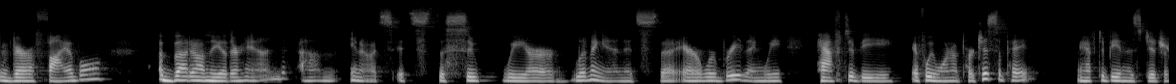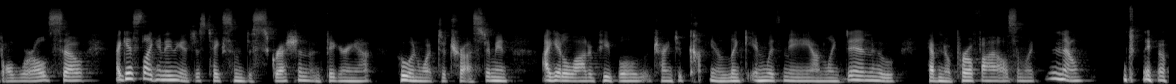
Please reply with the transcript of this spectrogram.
verifiable. But on the other hand, um, you know, it's it's the soup we are living in. It's the air we're breathing. We have to be, if we want to participate, we have to be in this digital world. So I guess, like anything, it just takes some discretion and figuring out who and what to trust. I mean, I get a lot of people trying to, you know, link in with me on LinkedIn who have no profiles. I'm like, no, you know,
